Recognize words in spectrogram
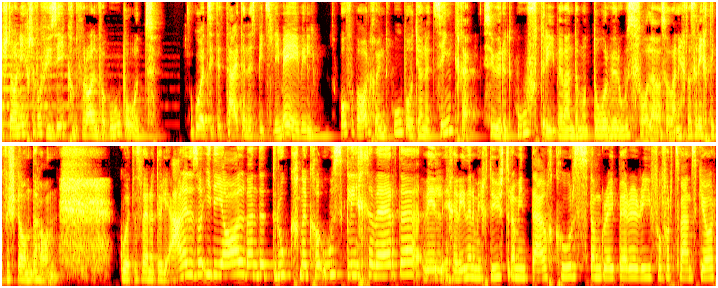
Verstehe ich schon von Physik und vor allem von U-Boot? Gut, seit der Zeit ein bisschen mehr, weil offenbar können U-Boote ja nicht sinken. Sie würden auftreiben, wenn der Motor ausfallen würde. Also, wenn ich das richtig verstanden habe. Gut, das wäre natürlich auch nicht so ideal, wenn der Druck nicht ausgeglichen werden kann, weil ich erinnere mich düster an meinen Tauchkurs am Great Barrier Reef von vor 20 Jahren,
